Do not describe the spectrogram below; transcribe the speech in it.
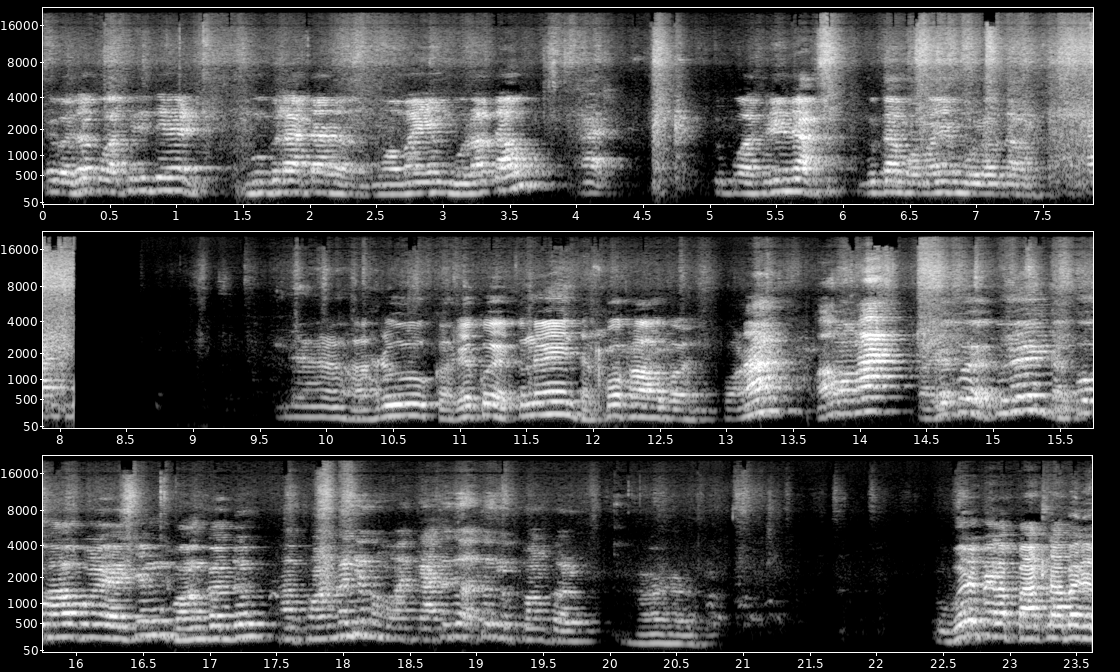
એ બધા પથરી દે હું પેલા તાર મામા એમ બોલાવતા આવું? હા. તું પથરી રાખ. હું તાર મામા એમ બોલાવતા આવું. હારું ઘરે કોઈ હતું નહીં ધક્કો ખાવો પડે. કોણા? હા મમ્મા. ઘરે કોઈ હતું નહીં ધક્કો ખાવો પડે. આજે હું ફોન કરી દઉં. હા ફોન કરજો મમ્મા. ક્યાં તો હતો કે ફોન કરો? હા હા. ઊભો રે પેલા પાટ લાવવા રે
